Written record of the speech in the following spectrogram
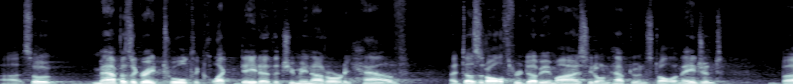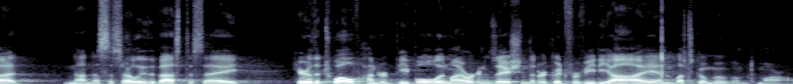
Uh, so, MAP is a great tool to collect data that you may not already have. It does it all through WMI, so you don't have to install an agent, but not necessarily the best to say, here are the 1,200 people in my organization that are good for VDI, and let's go move them tomorrow.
